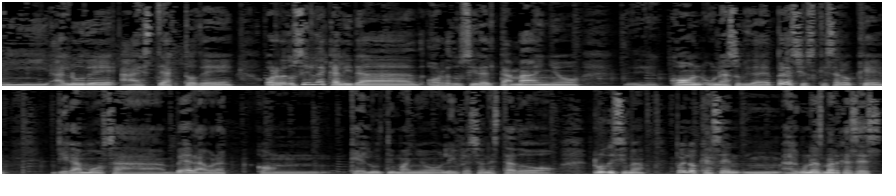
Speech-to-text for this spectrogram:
y alude a este acto de o reducir la calidad o reducir el tamaño eh, con una subida de precios, que es algo que llegamos a ver ahora con que el último año la inflación ha estado rudísima, pues lo que hacen mm, algunas marcas es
